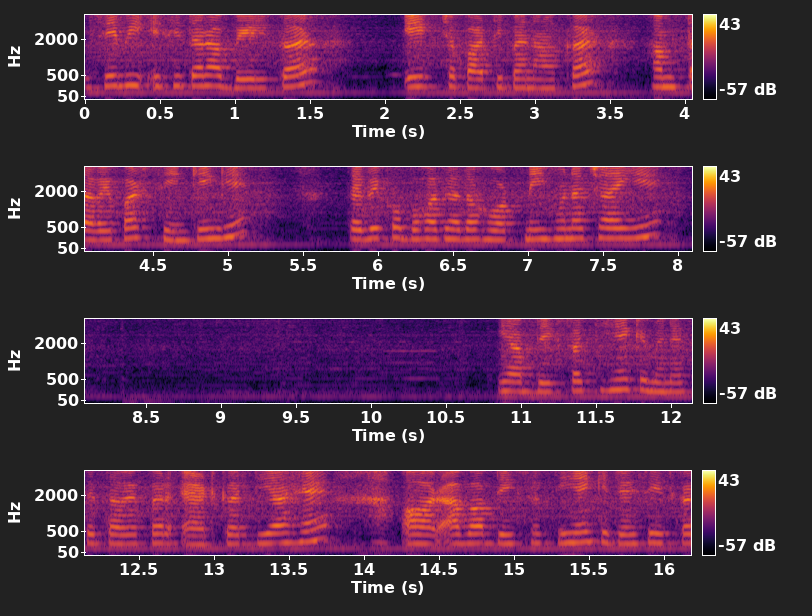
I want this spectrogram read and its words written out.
इसे भी इसी तरह बेल कर एक चपाती बनाकर हम तवे पर सेंकेंगे। तवे को बहुत ज़्यादा हॉट नहीं होना चाहिए। ये आप देख सकती हैं कि मैंने इसे तवे पर ऐड कर दिया है और अब आप देख सकती हैं कि जैसे इसका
